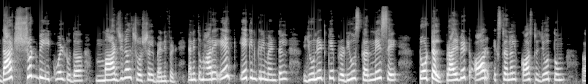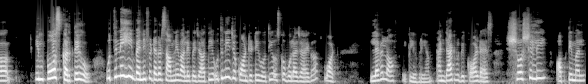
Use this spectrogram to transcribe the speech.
that should be equal to the marginal social benefit यानी तुम्हारे एक एक इंक्रीमेंटल यूनिट के प्रोड्यूस करने से टोटल प्राइवेट और एक्सटर्नल कॉस्ट जो तुम इम्पोज करते हो, उतनी ही बेनिफिट अगर सामने वाले पे जाती है, उतनी जो क्वांटिटी होती है, उसको बोला जाएगा what level of equilibrium and that will be called as socially optimal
